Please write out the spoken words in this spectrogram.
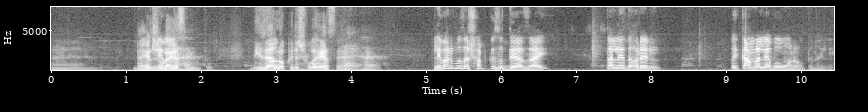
হ্যাঁ। দেখেন শুকা গেছে হ্যাঁ। কিন্তু। ভেজা লোক কিন্তু শুকা গেছে হ্যাঁ। হ্যাঁ। লেবার বোঝা সব কিছু দেওয়া যায় তাহলে ধরেন ওই কামলালিয়া বউ মারার মতন হইলি।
